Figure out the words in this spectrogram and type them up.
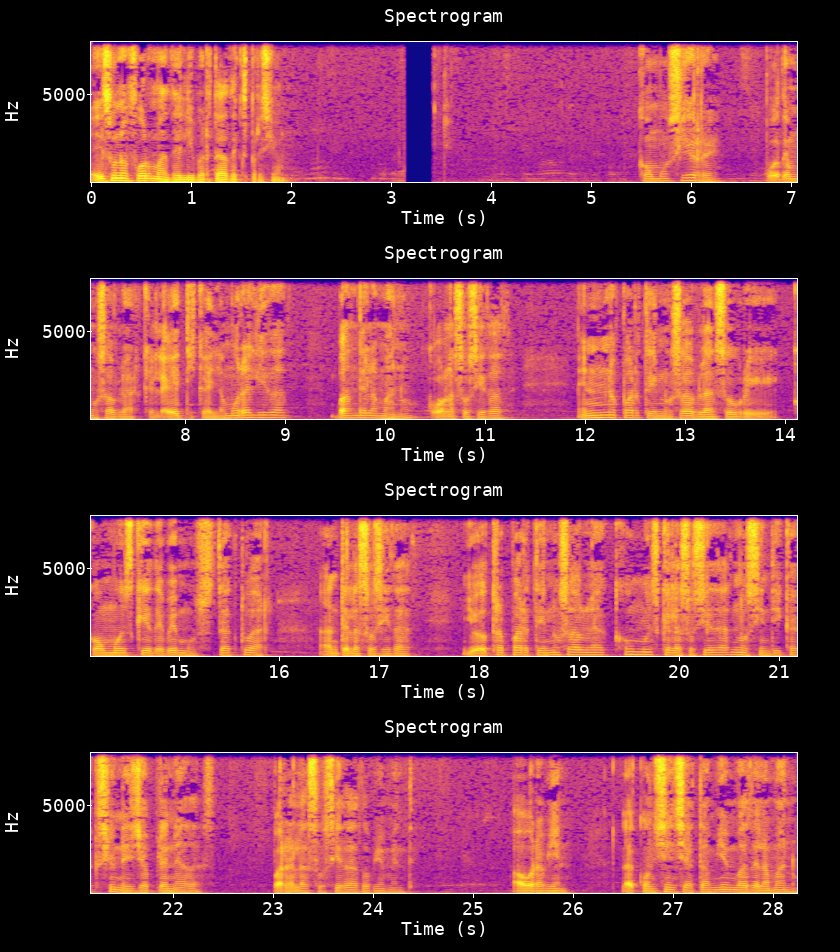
es una forma de libertad de expresión. Como cierre, podemos hablar que la ética y la moralidad van de la mano con la sociedad. En una parte nos habla sobre cómo es que debemos de actuar ante la sociedad y otra parte nos habla cómo es que la sociedad nos indica acciones ya planeadas para la sociedad obviamente. Ahora bien, la conciencia también va de la mano,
